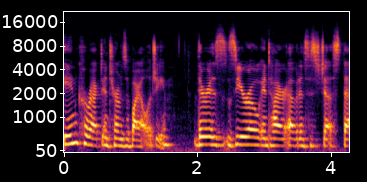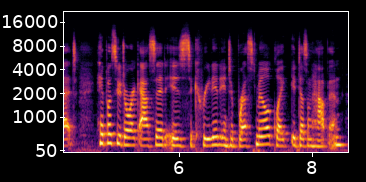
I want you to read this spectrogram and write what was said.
incorrect in terms of biology. There is zero entire evidence to suggest that hipposudoric acid is secreted into breast milk. Like, it doesn't happen.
